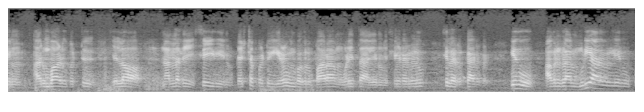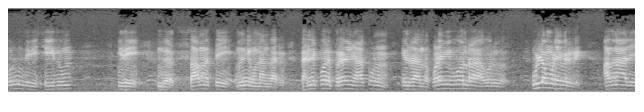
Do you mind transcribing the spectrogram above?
என் அரும்பாடுபட்டு எல்லா நல்லதை செய்து என் கஷ்டப்பட்டு இரவும் பகலும் பாராமல் உழைத்த என்னுடைய சீடர்களும் சிலர் இருக்கார்கள். ஏதோ அவர்களால் முடியாதவர்கள் ஏதோ பொருளுதவி செய்தும் இதை இந்த சாமனத்தை முன்னே கொண்டாந்தார்கள். தன்னை போல பிறரை ஆக்கணும் என்ற அந்த குழவி போன்ற ஒரு உள்ளமுடையவர்கள் அதனாலே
